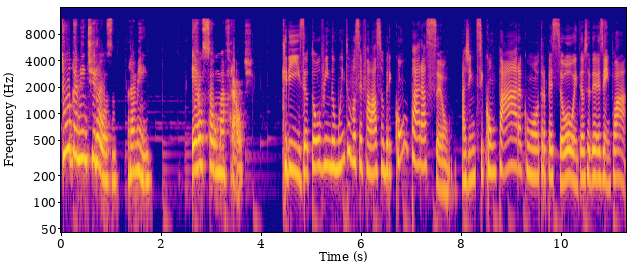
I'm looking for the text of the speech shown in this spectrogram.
tudo é mentiroso para mim. Eu sou uma fraude. Cris, eu tô ouvindo muito você falar sobre comparação. A gente se compara com outra pessoa. Então, você deu exemplo, ah,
